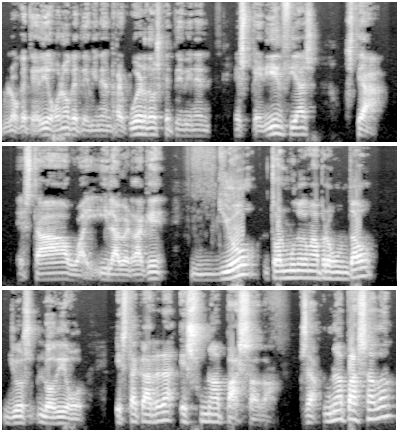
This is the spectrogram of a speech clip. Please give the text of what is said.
lo que te digo, ¿no? Que te vienen recuerdos, que te vienen experiencias, hostia, está guay. Y la verdad que yo, todo el mundo que me ha preguntado, yo os lo digo, esta carrera es una pasada. O sea, una pasada,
